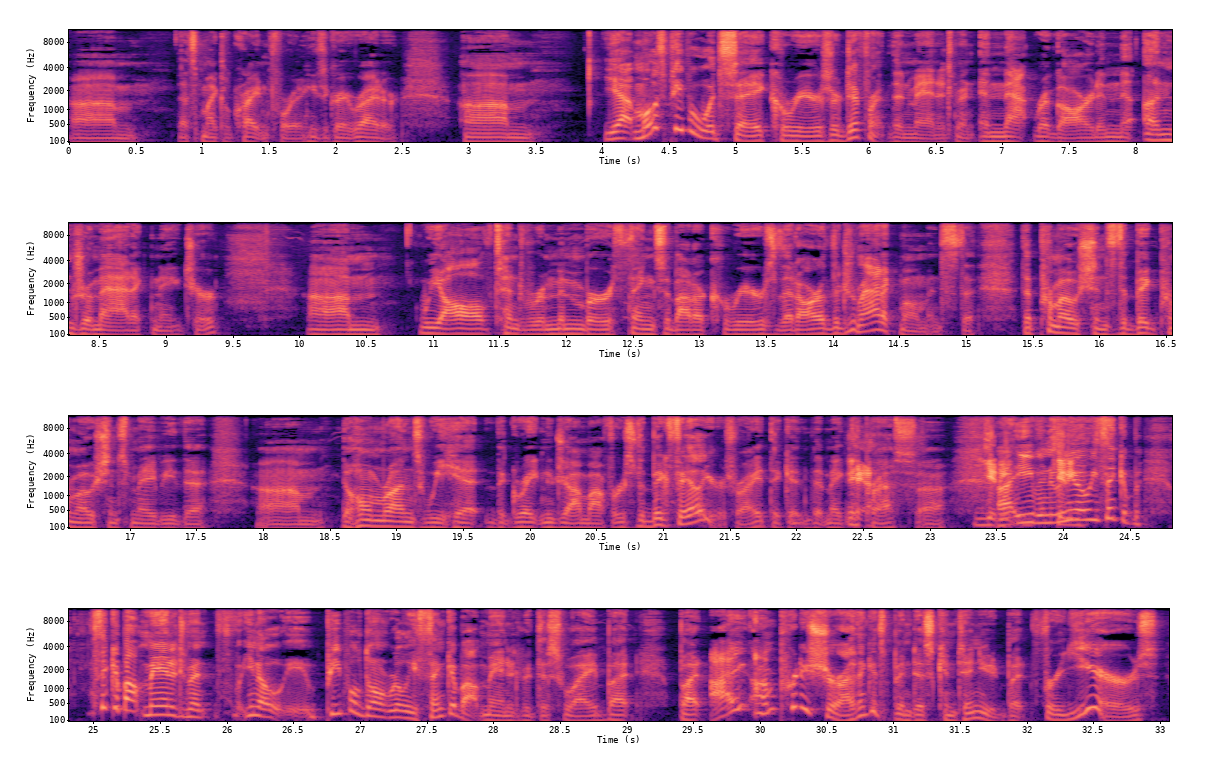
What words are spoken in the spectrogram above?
um, that's Michael Crichton for you. He's a great writer. Um, yeah, most people would say careers are different than management in that regard, in the undramatic nature. Um, we all tend to remember things about our careers that are the dramatic moments, the the promotions, the big promotions, maybe the um, the home runs we hit, the great new job offers, the big failures, right? That get, that make the Yeah. press. Uh, Getting- uh, even getting- you know, you think ab- think about management. You know, people don't really think about management this way, but but I I'm pretty sure I think it's been discontinued. But for years,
